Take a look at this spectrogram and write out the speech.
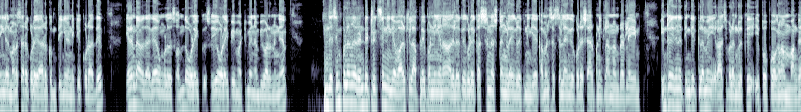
நீங்கள் மனசார கூட யாருக்கும் தீங்கி நினைக்கக்கூடாது இரண்டாவதாக உங்களது சொந்த உழைப்பு சுய உழைப்பை மட்டுமே நம்பி வாழணுங்க. இந்த சிம்பிளான ரெண்டு ட்ரிக்ஸும் நீங்கள் வாழ்க்கையில் அப்ளை பண்ணீங்கன்னா அதில் இருக்கக்கூடிய கஷ்ட நஷ்டங்களை எங்களுக்கு நீங்கள் கமெண்ட் செக்ஷனில் எங்கள் கூட ஷேர் பண்ணிக்கலாம் நண்பர்களே. இன்றைய தின திங்கட்கிழமை ராசி பலங்களுக்கு இப்போ போகலாம் வாங்க.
